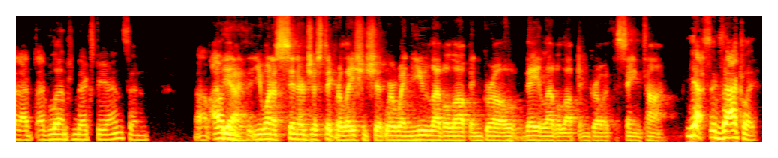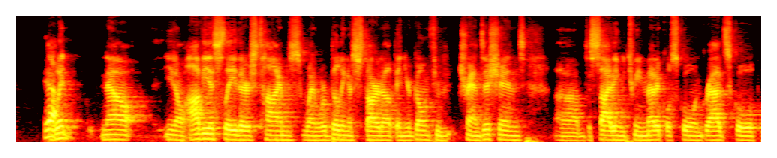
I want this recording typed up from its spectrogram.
that I've, I've learned from their experience, and um, I don't Yeah, even, you want a synergistic relationship where when you level up and grow, they level up and grow at the same time. yes, exactly. Yeah. When now, you know, obviously there's times when we're building a startup and you're going through transitions, um, deciding between medical school and grad school.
